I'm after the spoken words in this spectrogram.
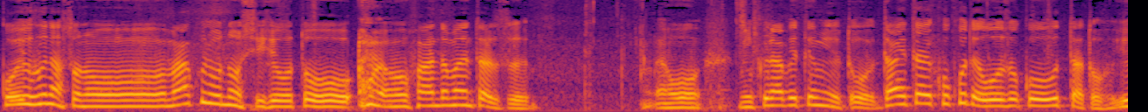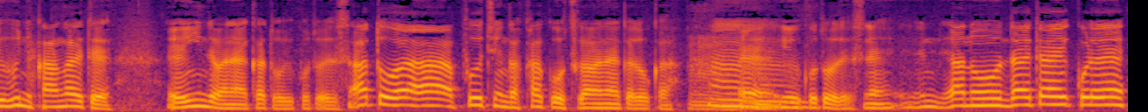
こういうふうなそのマクロの指標と ファンダメンタルズ、を見比べてみると、大体ここで王族を打ったというふうに考えて、えー、いいんではないかということです。あとは、プーチンが核を使わないかどうか、うえー、いうことですね。あの、大体これ、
